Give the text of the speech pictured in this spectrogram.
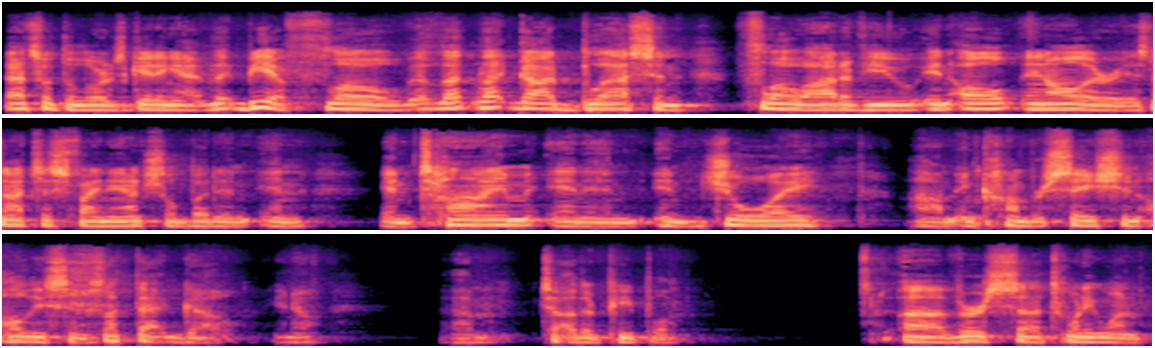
that's what the Lord's getting at. Let, be a flow. Let, let God bless and flow out of you in all in all areas, not just financial, but in in in time and in in joy, um, in conversation, all these things. Let that go, you know, um, to other people. Uh, verse uh, twenty one.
